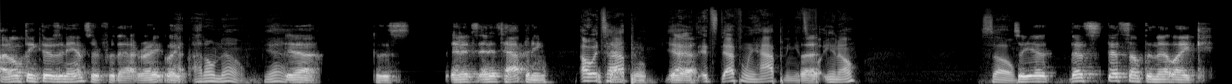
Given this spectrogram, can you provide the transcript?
I don't think there's an answer for that. Right. Like. I, I don't know yeah yeah. Because it's and it's and it's happening. oh it's, It's happening, happening. Yeah, Yeah. it's definitely happening it's But- you know so So yeah, that's that's something that like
